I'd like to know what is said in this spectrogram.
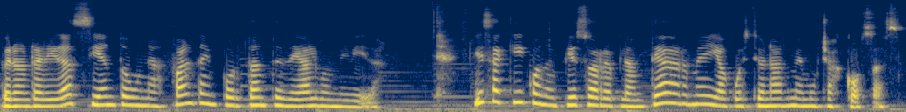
pero en realidad siento una falta importante de algo en mi vida. Y es aquí cuando empiezo a replantearme y a cuestionarme muchas cosas.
